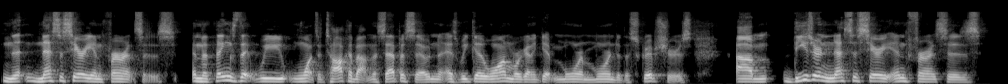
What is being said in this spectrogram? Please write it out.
necessary inferences and the things that we want to talk about in this episode and as we go on we're going to get more and more into the scriptures um, these are necessary inferences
